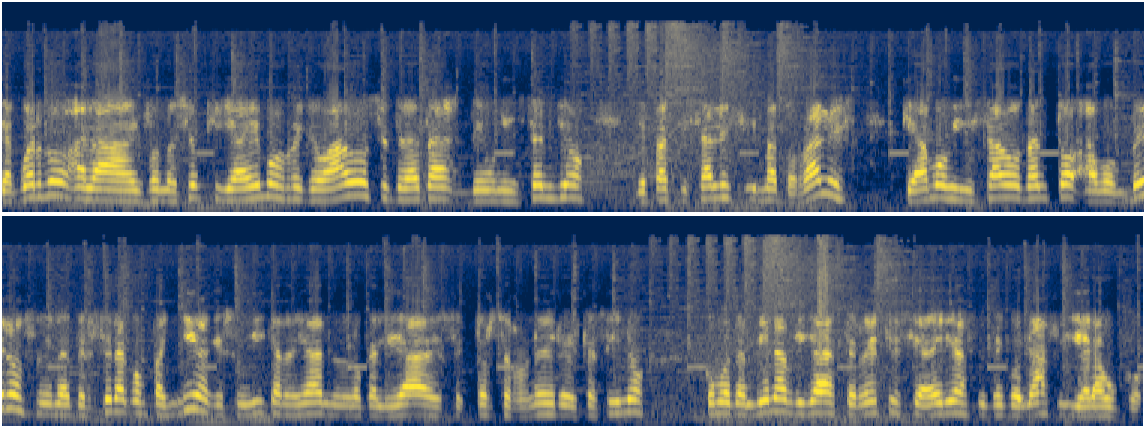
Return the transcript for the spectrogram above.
De acuerdo a la información que ya hemos recabado, se trata de un incendio de pastizales y matorrales que ha movilizado tanto a bomberos de la tercera compañía que se ubican allá en la localidad del sector Cerro Negro del Casino, como también a brigadas terrestres y aéreas de CONAF y Arauco.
